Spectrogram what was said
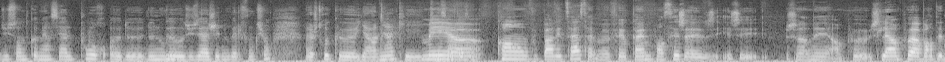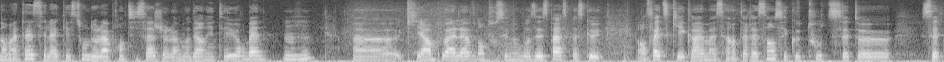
du centre commercial pour de, nouveaux mm. usages et de nouvelles fonctions, je trouve que y a un lien qui est. Mais euh, quand vous parlez de ça, ça me fait quand même penser. J'en ai, un peu, je l'ai un peu abordé dans ma thèse, c'est la question de l'apprentissage de la modernité urbaine. Mm-hmm. Euh, qui est un peu à l'œuvre dans tous ces nouveaux espaces. Parce que, en fait, ce qui est quand même assez intéressant, c'est que toute cette, euh, cette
